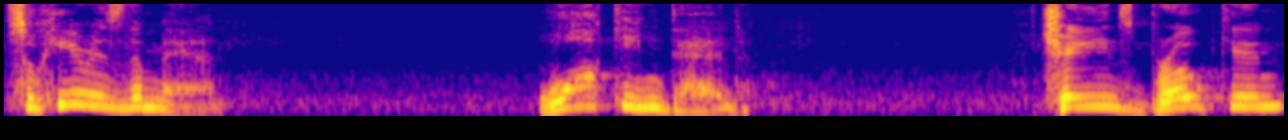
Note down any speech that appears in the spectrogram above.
So here is the man, walking dead, chains broken,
